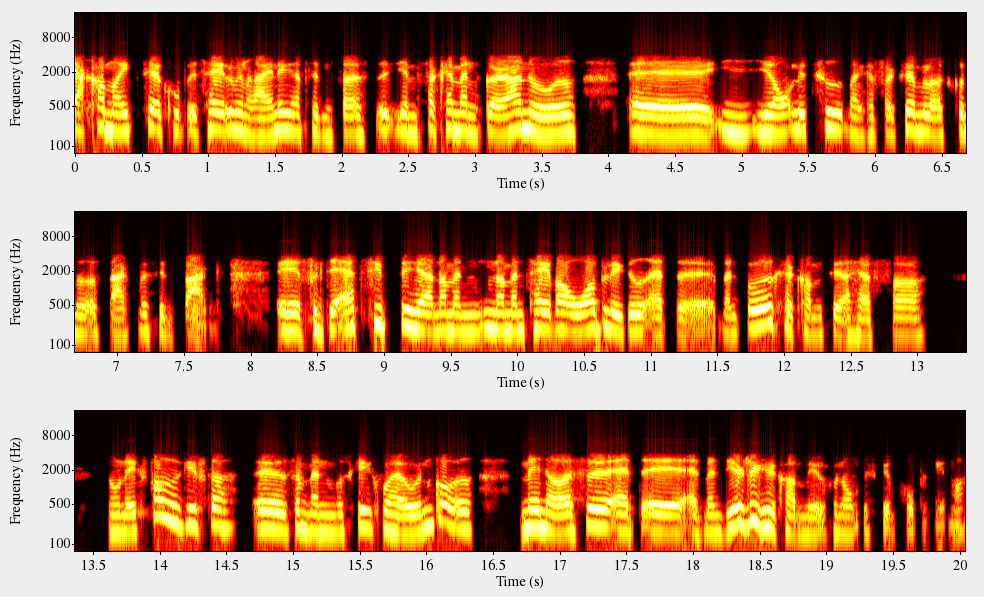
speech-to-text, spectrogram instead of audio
jeg kommer ikke til at kunne betale mine regninger til den første, jamen så kan man gøre noget øh, i, i ordentlig tid. Man kan for eksempel også gå ned og snakke med sin bank. Øh, for det er tit det her, når man, når man taber overblikket, at øh, man både kan komme til at have for nogle ekstra udgifter, øh, som man måske kunne have undgået, men også, at, øh, at man virkelig kan komme med økonomiske problemer.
